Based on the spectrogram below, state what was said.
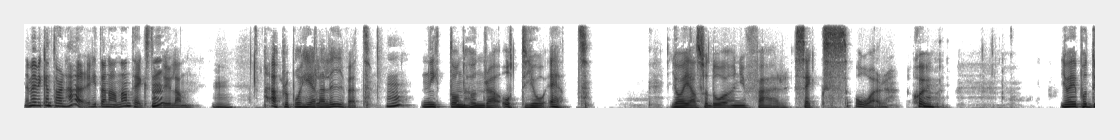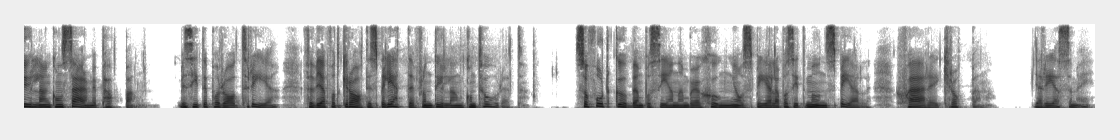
Nej, men vi kan ta den här, hitta en annan text om Dylan. Mm. Apropå hela livet. Mm. 1981. Jag är alltså då ungefär sex år, sju. Mm. Jag är på Dylan-konsert med pappa. Vi sitter på rad tre, för vi har fått gratisbiljetter från Dylan-kontoret. Så fort gubben på scenen börjar sjunga och spela på sitt munspel skär det i kroppen. Jag reser mig.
